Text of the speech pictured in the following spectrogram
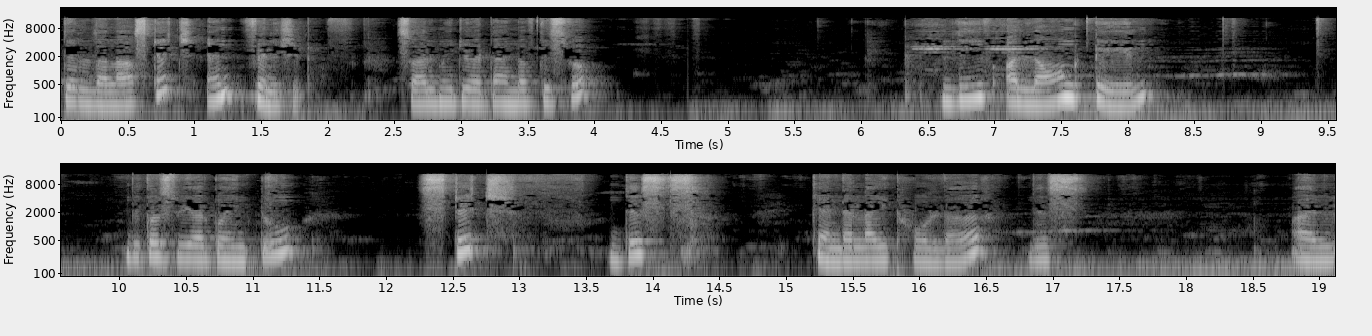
till the last stitch and finish it off. So I'll meet you at the end of this row. Leave a long tail because we are going to stitch this candlelight holder. This I'll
